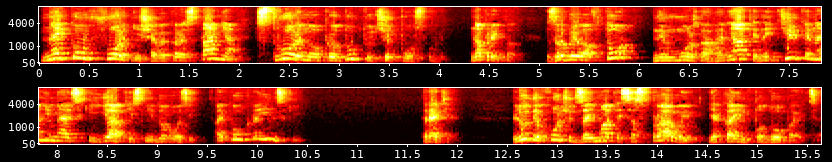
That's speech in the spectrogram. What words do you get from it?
найкомфортніше використання створеного продукту чи послуги. Наприклад, зробив авто, ним можна ганяти не тільки на німецькій якісній дорозі, а й по українській. Третє. Люди хочуть займатися справою, яка їм подобається.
